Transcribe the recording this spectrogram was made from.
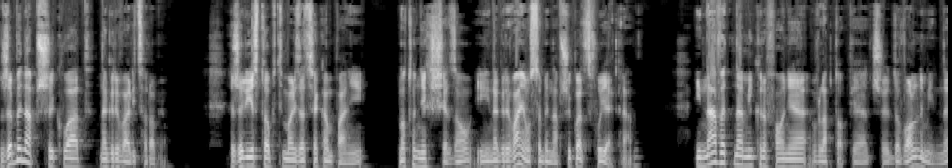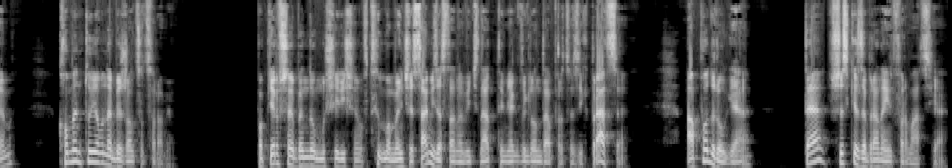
żeby na przykład nagrywali, co robią. Jeżeli jest to optymalizacja kampanii, no to niech siedzą i nagrywają sobie na przykład swój ekran i nawet na mikrofonie w laptopie czy dowolnym innym komentują na bieżąco, co robią. Po pierwsze, będą musieli się w tym momencie sami zastanowić nad tym, jak wygląda proces ich pracy, a po drugie, te wszystkie zebrane informacje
